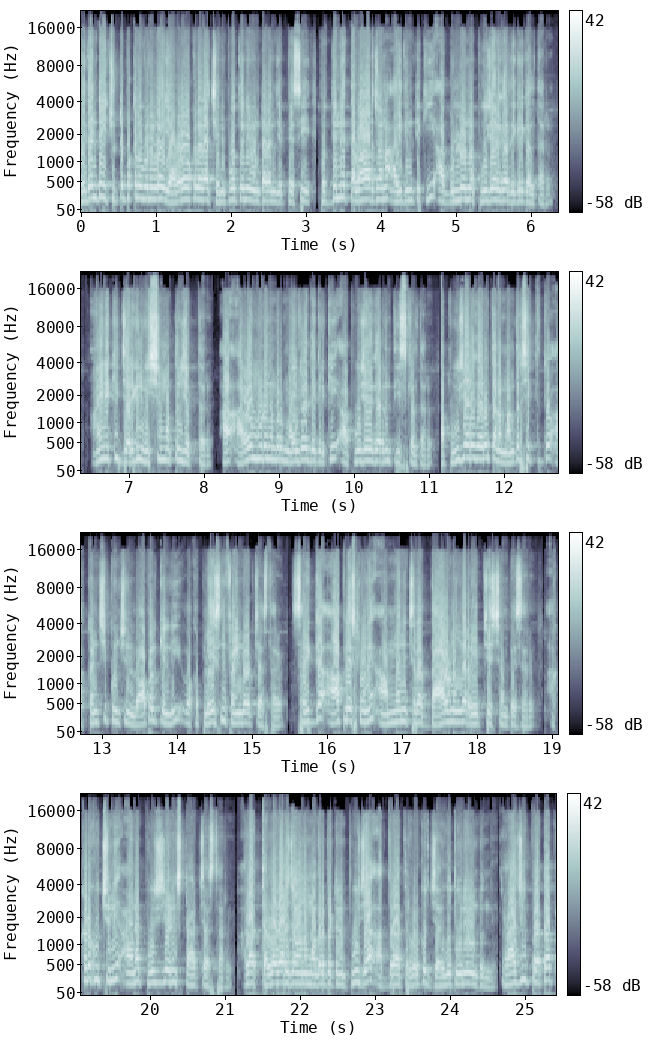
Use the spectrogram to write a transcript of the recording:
లేదంటే ఈ చుట్టుపక్కల ఊళ్ళలో ఎవరో ఒకరు ఇలా చనిపోతూనే ఉంటారని చెప్పేసి పొద్దున్నే తెల్లవారుజామున ఐదింటికి ఆ గుళ్ళో ఉన్న పూజారి గారి దగ్గరికి వెళ్తారు. ఆయనకి జరిగిన విషయం మొత్తం చెప్తారు. ఆ అరవై మూడు నెంబర్ మైల్రాయ్ దగ్గరికి ఆ పూజారి గారిని తీసుకెళ్తారు. ఆ పూజారి గారు తన మంత్రశక్తితో అక్కడి నుంచి కొంచెం లోపలికి వెళ్ళి ఒక ప్లేస్ని ఫైండ్ అవుట్ చేస్తారు. సరిగ్గా ఆ ప్లేస్లోనే ఆ అమ్మాయిని చాలా దారుణంగా రేప్ చేసి చంపేశారు. అక్కడ కూర్చుని ఆయన పూజ చేయడం స్టార్ట్ చేస్తారు. అలా తెల్లవారుజామున మొదలుపెట్టిన పూజ అర్ధరాత్రి వరకు జరుగుతూనే ఉంటుంది. రాజీవ్ ప్రతాప్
